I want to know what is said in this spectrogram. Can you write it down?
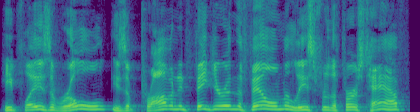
He plays a role. He's a prominent figure in the film, at least for the first half.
